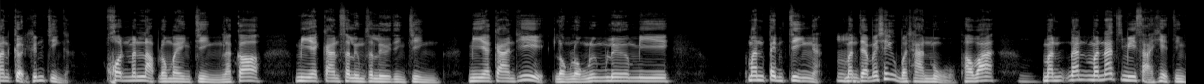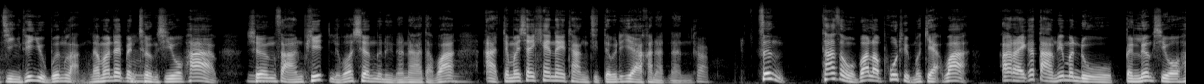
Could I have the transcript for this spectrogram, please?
มันเกิดขึ้นจริงอะ คนมันหลับลงไปจริง ๆ แล้วก็มีอาการสลืมสลือจริง ๆ มีอาการที่หลงหลงลืมลืมๆมี มันเป็นจริงอะ มันจะไม่ใช่อุปทานหมู่ เพราะว่ามันนั่นมันน่าจะมีสาเหตุจริง ๆ ที่อยู่เบื้องหลัง แล้วมันได้เป็นเชิงชีวภาพ เชิงสารพิษ หรือว่าเชิงอื่นๆนานา แต่ว่าอาจจะไม่ใช่แค่ในทางจิตวิทยาขนาดนั้นครับ ซึ่งถ้าสมมติว่าเราพูดถึงเมื่อกี้ว่า อะไรก็ตามที่มันดูเป็นเรื่องชีวภ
